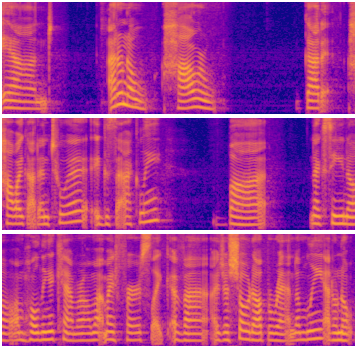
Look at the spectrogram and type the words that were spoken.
And I don't know how or got it, how I got into it exactly, but next thing you know i'm holding a camera i'm at my first like event. I just showed up randomly. I don't know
